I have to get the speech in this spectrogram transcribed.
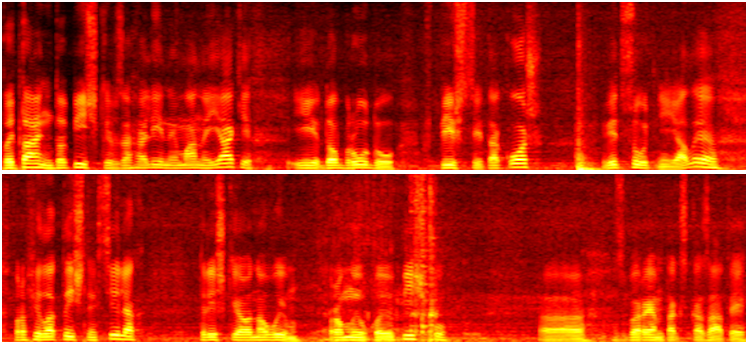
Питань до пічки взагалі нема ніяких. І до бруду в пічці також відсутній. Але в профілактичних цілях трішки оновим промивкою пічку. Е, Зберемо, так сказати,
